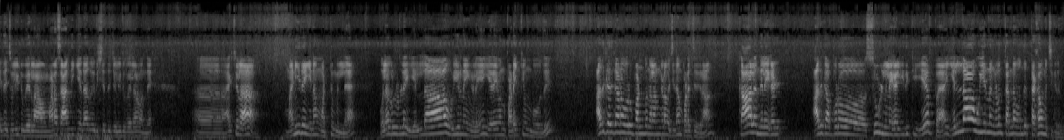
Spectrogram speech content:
இதை சொல்லிட்டு போயிடலாம். அவன் மனசாந்திக்கு ஏதாவது ஒரு விஷயத்த சொல்லிட்டு போயிடலாம்னு வந்தேன். ஆக்சுவலாக மனித இனம் மட்டும் இல்லை உலகில் உள்ள எல்லா உயிரினங்களையும் இறைவன் படைக்கும் போது அதுக்கு அதுக்கான ஒரு பண்பு நலன்களை வச்சு தான் படைச்சிருக்கிறான். காலநிலைகள் அதுக்கப்புறம் சூழ்நிலைகள் இதுக்கு ஏற்ப எல்லா உயிரினங்களும் தன்னை வந்து தகவமைச்சுக்கிறது.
